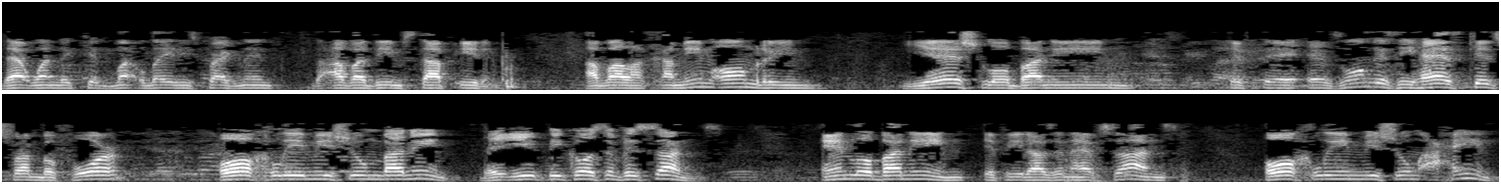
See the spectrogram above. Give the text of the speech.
that when the kid, lady's pregnant, the avadim stop eating. Aval hachamim omrim yesh lo banim. If they, as long as he has kids from before, ochli mishum banim. They eat because of his sons. En lo banim. If he doesn't have sons, ochli mishum ahim.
